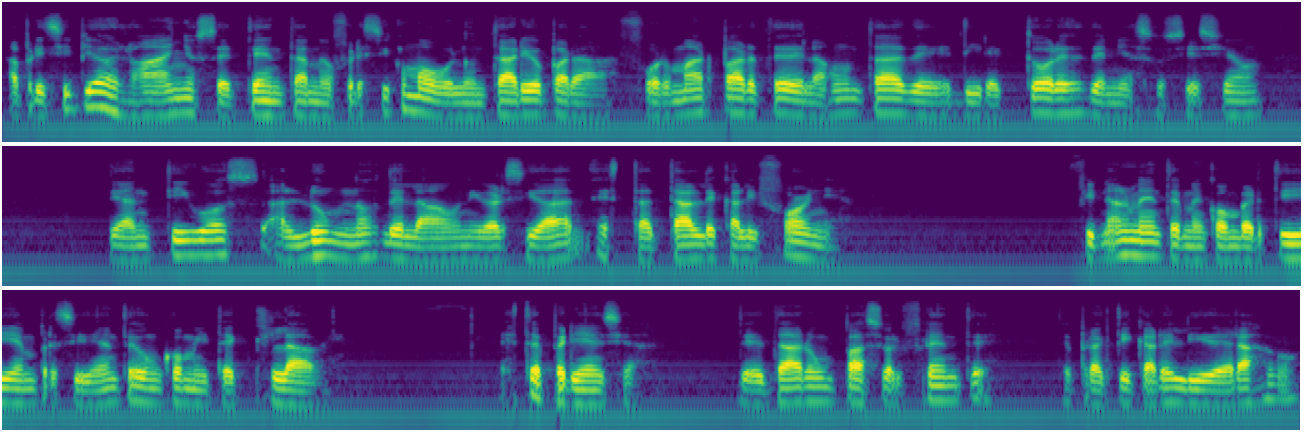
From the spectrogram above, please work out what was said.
A principios de los años 70 me ofrecí como voluntario para formar parte de la junta de directores de mi asociación de antiguos alumnos de la Universidad Estatal de California. Finalmente me convertí en presidente de un comité clave. Esta experiencia de dar un paso al frente, de practicar el liderazgo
